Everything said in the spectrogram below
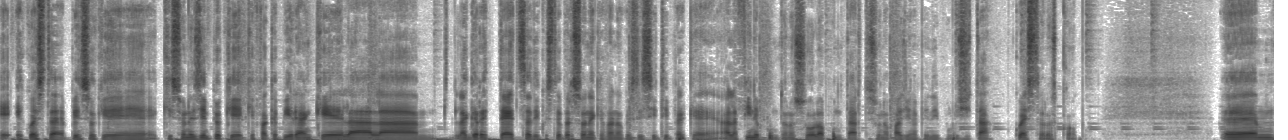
e, e questo è, penso che, che, sia un esempio che, che fa capire anche la, la, la, grettezza di queste persone che fanno questi siti perché alla fine puntano solo a puntarti su una pagina piena di pubblicità, questo è lo scopo. Ehm,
